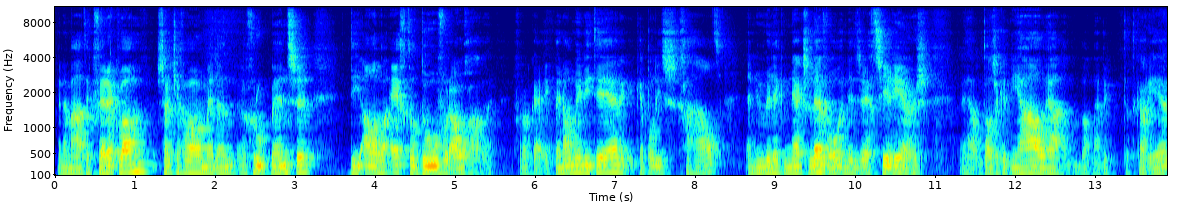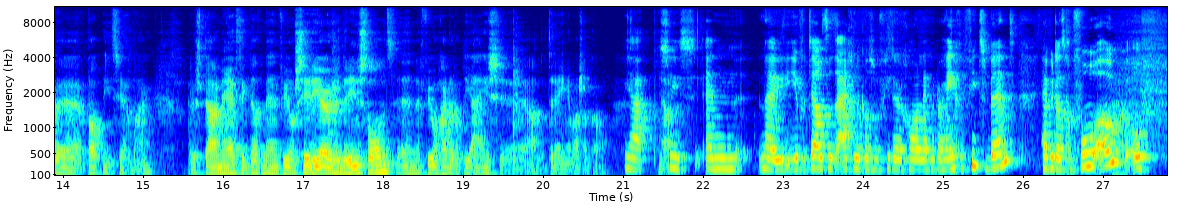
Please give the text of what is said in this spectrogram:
En naarmate ik verder kwam, zat je gewoon met een, een groep mensen die allemaal echt dat doel voor ogen hadden. Van oké, okay, ik ben al militair, ik, ik, heb al iets gehaald en nu wil ik next level en dit is echt serieus. Ja, want als ik het niet haal, ja, dan, dan heb ik dat carrièrepad niet, zeg maar. Dus daar merkte ik dat men veel serieuzer erin stond en veel harder op die eisen uh, aan het trainen was ook al. Ja, precies. En nou, je vertelt het eigenlijk alsof je er gewoon lekker doorheen gefietst bent. Heb je dat gevoel ook? Of?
